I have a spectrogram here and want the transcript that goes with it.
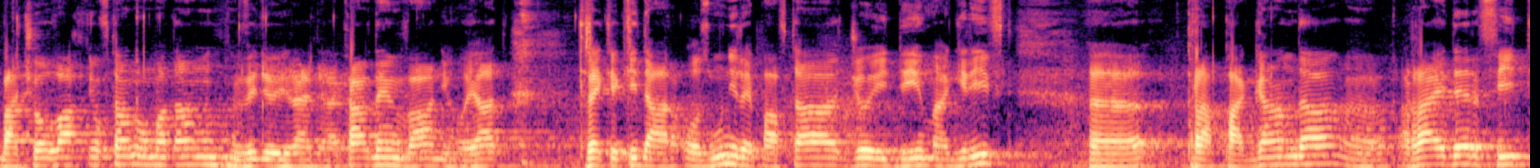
Бачаҳо вақт ёфтан омадан видеои райдера кардем ва ниҳоят ترکی که در آزمون رپافتا جای دیما گرفت پراپاگاندا رایدر فیت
